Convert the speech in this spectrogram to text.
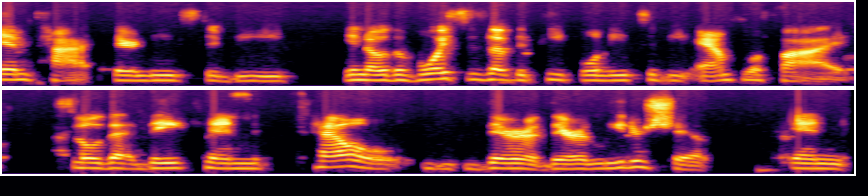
impact. There needs to be you know, the voices of the people need to be amplified so that they can tell their their leadership in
